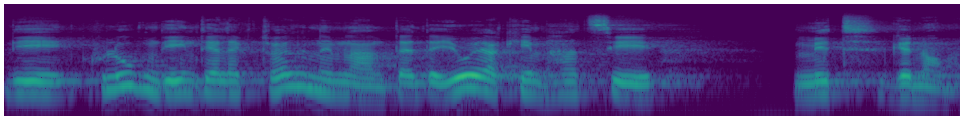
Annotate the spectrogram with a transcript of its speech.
die Klugen, die Intellektuellen im Land, denn der Joachim hat sie mitgenommen.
